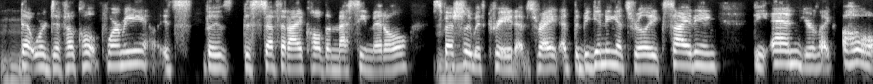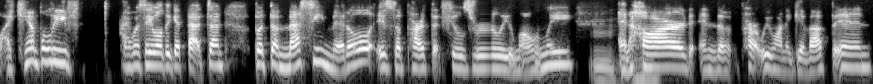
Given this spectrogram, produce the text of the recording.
mm-hmm. that were difficult for me. It's the the stuff that I call the messy middle, especially mm-hmm. with creatives, right? At the beginning it's really exciting. The end you're like, "Oh, I can't believe I was able to get that done. But the messy middle is the part that feels really lonely mm-hmm. and hard and the part we want to give up in.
